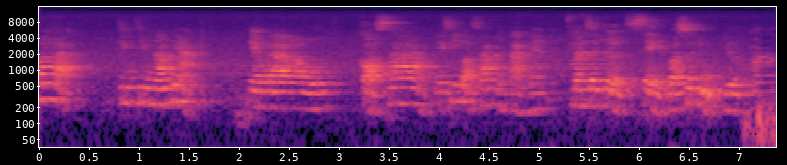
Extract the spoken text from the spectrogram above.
ว่าจริงๆแล้วเนี่ยอย่างเวลาเราก่อสร้างในที่ก่อสร้างต่างๆเนี่ยมันจะเกิดเศษวัสดุเยอะมาก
